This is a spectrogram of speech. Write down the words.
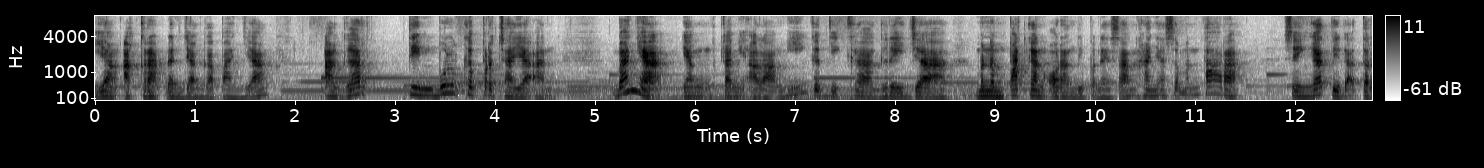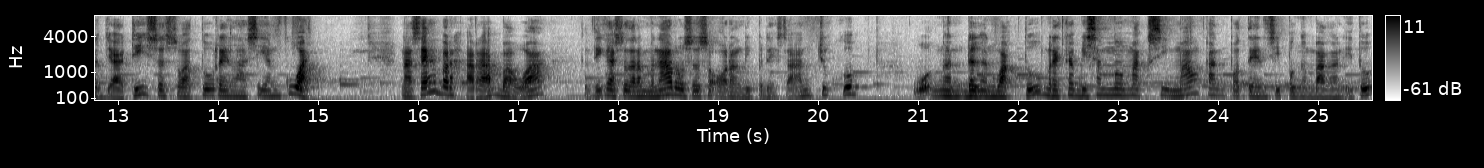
yang akrab dan jangka panjang agar timbul kepercayaan banyak yang kami alami ketika gereja menempatkan orang di pedesaan hanya sementara, sehingga tidak terjadi sesuatu relasi yang kuat. Nah, saya berharap bahwa ketika saudara menaruh seseorang di pedesaan, cukup dengan waktu mereka bisa memaksimalkan potensi pengembangan itu,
